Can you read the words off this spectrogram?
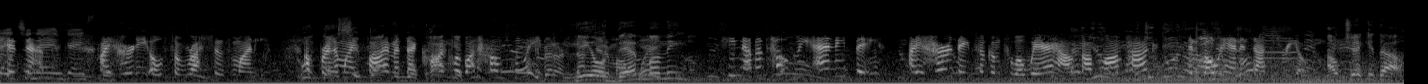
State your kidnapped. I heard he owes some Russians money. A friend of mine saw him at that con club on Helm Point. He owed them money? He never told me anything. I heard they took him to a warehouse off Lompoc in Bohan Industrial. I'll check it out.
